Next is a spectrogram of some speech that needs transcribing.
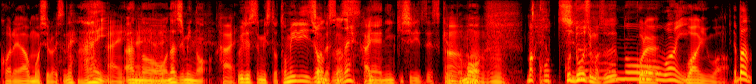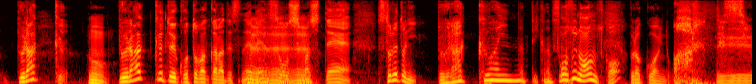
これは面白いですね。はい、あのおなじみのはい。ウィル・スミスとトミー・リー・ジョーンズのね人気シリーズですけれども。まあここちどうします？のこれワインはっぱブラック。うんブラックという言葉からですねええ連想しましてストレートにブラックワインになっていかがですかあそういうのあるんですか？ブラックワインとか。あるんですよ。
